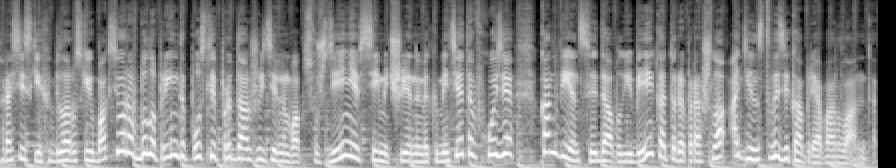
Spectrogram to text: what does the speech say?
российских и белорусских боксеров было принято после продолжительного обсуждения всеми членами комитета в ходе конвенции WBA, которая прошла 11 декабря в Орландо.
